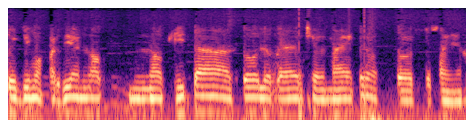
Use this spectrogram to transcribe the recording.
últimos partidos no, no quita todo lo que ha hecho el maestro todos estos años.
